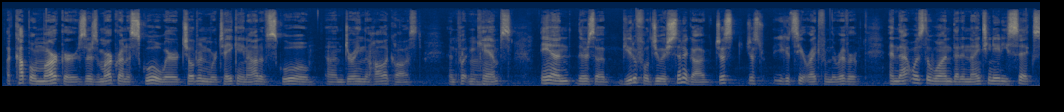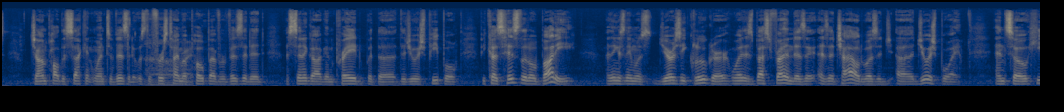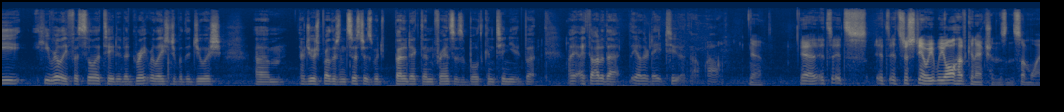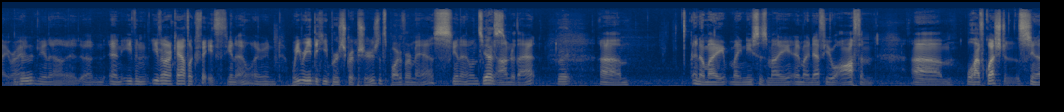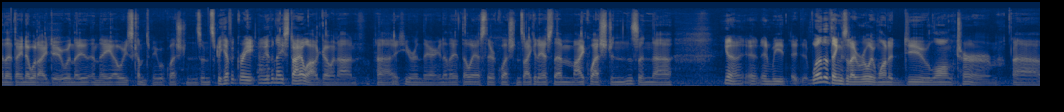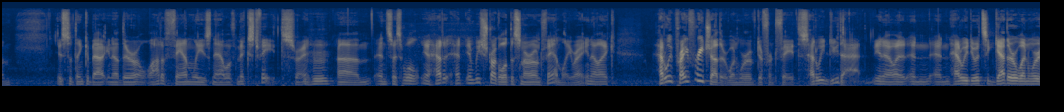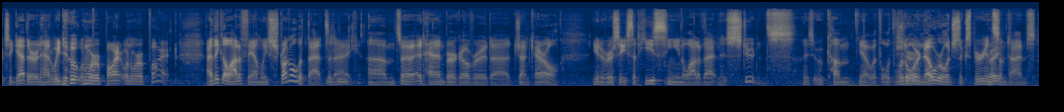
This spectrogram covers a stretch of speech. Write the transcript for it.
a couple markers. There's a marker on a school where children were taken out of school um, during the Holocaust and put in camps. And there's a beautiful Jewish synagogue. Just, just you could see it right from the river, and that was the one that in 1986 John Paul II went to visit. It was the first Oh, time a pope ever visited a synagogue and prayed with the, the Jewish people because his little buddy, I think his name was Jerzy Kluger, was his best friend as a, as a child was a Jewish boy. And so he, he really facilitated a great relationship with the Jewish, um, our Jewish brothers and sisters, which Benedict and Francis have both continued. But I, I thought of that the other day too. I thought, wow. Yeah, yeah. It's it's it's it's just you know we, we all have connections in some way, right? Mhm. You know, and, and even even our Catholic faith. You know, I mean, we read the Hebrew Scriptures. It's part of our mass. You know, and so Yes. we honor that. Right. Um, I know my my nieces, my and my nephew often um, will have questions. You know that they know what I do, and they and they always come to me with questions. And so we have a great, we have a nice dialogue going on uh, here and there. You know, they they'll ask their questions. I could ask them my questions, and uh, you know, and, and we. One of the things that I really want to do long term. Um, is to think about, you know, there are a lot of families now of mixed faiths, right? Um, and so I said, well, you know, how do, how, and we struggle with this in our own family, right? You know, like, how do we pray for each other when we're of different faiths? How do we do that? You know, and, and, how do we do it together when we're together? And how do we do it when we're apart when we're apart? I think a lot of families struggle with that today. Um, so Ed Hanberg over at uh, John Carroll University said he's seen a lot of that in his students who come, you know, with, with little Sure. or no religious experience Right. sometimes.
